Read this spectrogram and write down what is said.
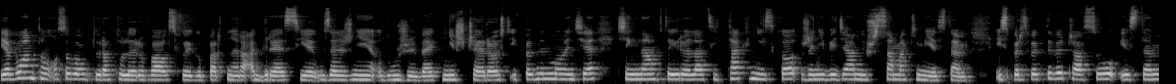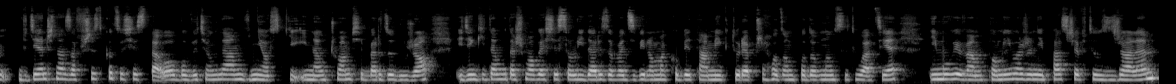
Ja byłam tą osobą, która tolerowała swojego partnera agresję, uzależnienie od używek, nieszczerość i w pewnym momencie sięgnęłam w tej relacji tak nisko, że nie wiedziałam już sama, kim jestem. I z perspektywy czasu jestem wdzięczna za wszystko, co się stało, bo wyciągnęłam wnioski i nauczyłam się bardzo dużo i dzięki temu też też mogę się solidaryzować z wieloma kobietami, które przechodzą podobną sytuację. I mówię Wam, pomimo, że nie patrzę w tył z żalem,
